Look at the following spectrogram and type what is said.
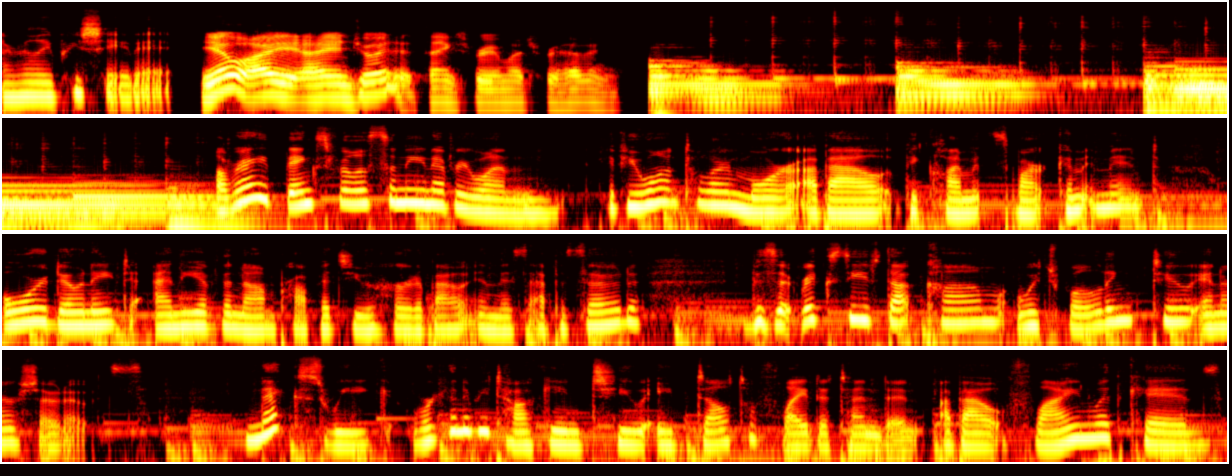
I really appreciate it. Yeah, well, I, I enjoyed it. Thanks very much for having me. All right, thanks for listening, everyone. If you want to learn more about the Climate Smart Commitment or donate to any of the nonprofits you heard about in this episode, visit ricksteves.com, which we'll link to in our show notes. Next week, we're going to be talking to a Delta flight attendant about flying with kids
